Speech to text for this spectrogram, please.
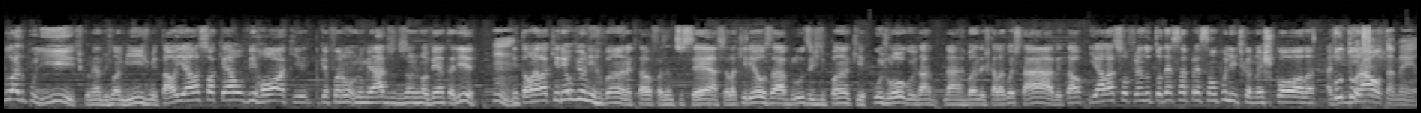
Do lado político, né? Do islamismo e tal. E ela só quer ouvir rock, porque foi no, no meados dos anos 90 ali. Hum. Então ela queria ouvir o Nirvana, que tava fazendo sucesso. Ela queria usar blusas de punk com os logos das, das bandas que ela gostava e tal. E ela sofrendo toda essa pressão política na escola. Cultural meninas- também, né?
